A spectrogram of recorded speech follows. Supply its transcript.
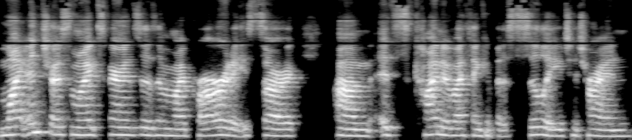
my interests, my experiences, and my priorities. So um, it's kind of, I think, a bit silly to try and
